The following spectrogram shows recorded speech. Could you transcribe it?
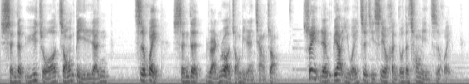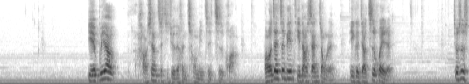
神的愚拙总比人智慧，神的软弱总比人强壮。所以人不要以为自己是有很多的聪明智慧，也不要好像自己觉得很聪明，自己自夸。保罗在这边提到三种人，第一个叫智慧人。就是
